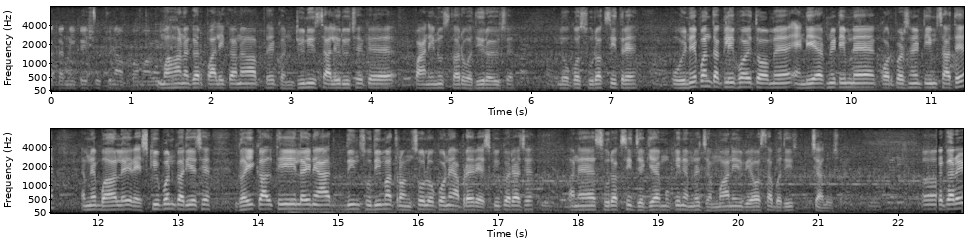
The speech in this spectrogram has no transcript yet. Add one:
પ્રકારની કઈ સૂચના આપવામાં આવી મહાનગરપાલિકાના આપણે કન્ટિન્યુઅસ ચાલી રહ્યું છે કે પાણીનું સ્તર વધી રહ્યું છે લોકો સુરક્ષિત રહે. કોઈને પણ તકલીફ હોય તો અમે એનડીઆરએફની ટીમને કોર્પોરેશનની ટીમ સાથે એમને બહાર લઈ રેસ્ક્યુ પણ કરીએ છીએ. ગઈકાલથી લઈને આ દિન સુધીમાં ત્રણસો લોકોને આપણે રેસ્ક્યુ કર્યા છે અને સુરક્ષિત જગ્યાએ મૂકીને એમને જમવાની વ્યવસ્થા બધી ચાલુ છે. સરકારે પ્રકારે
